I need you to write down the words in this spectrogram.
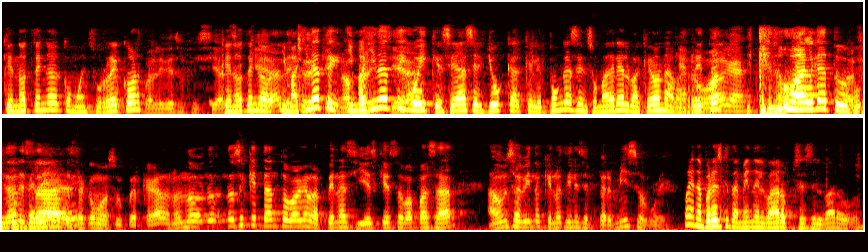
que no tenga como en su récord, Validez oficial. que no siquiera, tenga... Imagínate, que no imagínate, güey, que seas el yuca, que le pongas en su madre al vaquero Navarrete y que no valga tu, Al tu final pelea, está, está como súper cagado, ¿no? No, no, no sé qué tanto valga la pena si es que esto va a pasar, aún sabiendo que no tienes el permiso, güey. Bueno, pero es que también el varo, pues es el varo, güey.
